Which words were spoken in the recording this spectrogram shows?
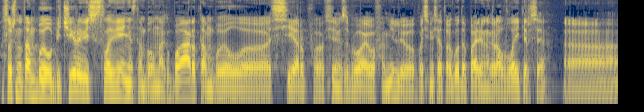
Слушай, ну там был Бичирович, словенец, там был Нахбар, там был э, серб, все время забываю его фамилию, 80-го года парень играл в Лейкерсе. Э,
